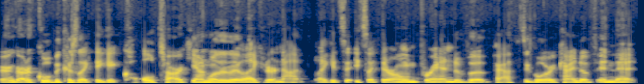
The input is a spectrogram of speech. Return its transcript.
Varanguard are cool because like they get called to Archaon whether they like it or not. Like it's it's like their own brand of a path to glory, kind of. In that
